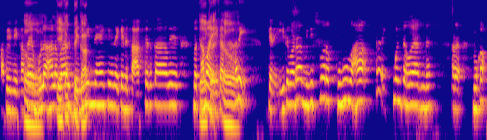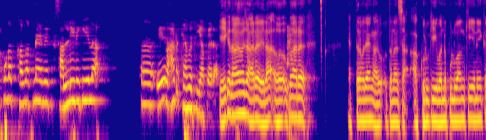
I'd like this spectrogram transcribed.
අපේ මේ කතයි මුල හල දෙන්න කියන එකන සාක්ෂරතාවය තමයි හරි ඊට වඩා මිනිස්වර කුණු රහට එක්මට හොයන්න අර මොකක් වුණත් කලක් නෑ මේ සල්ලින කියලා ඒ රහට කැමති අපට ඒක තමයිම ජාර වෙලා ඕකාර ඇත්තරම දැන් ඔතන අකුරු කියවන්න පුළුවන් කියන එක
